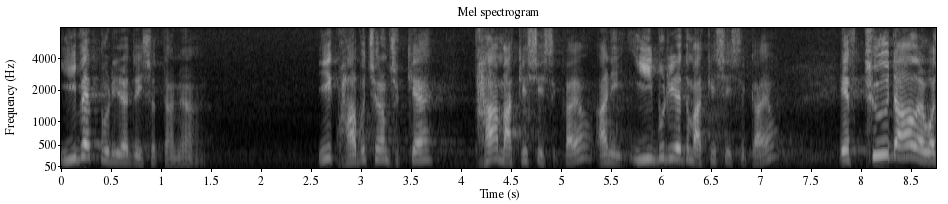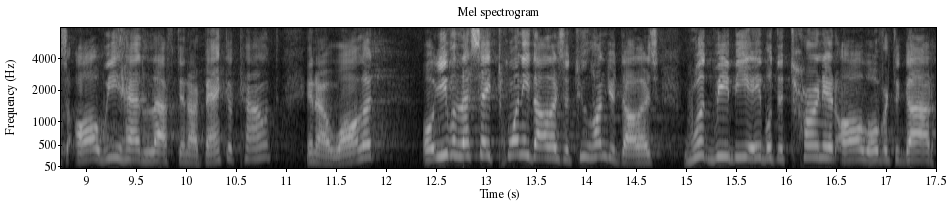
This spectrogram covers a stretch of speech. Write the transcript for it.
200불이라도 있었다면 이 과부처럼 죽게 다 맡길 수 있을까요? 아니 2불이라도 맡길 수 있을까요? If $2 was all we had left in our bank account, in our wallet, or even let's say $20 or $200, would we be able to turn it all over to God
